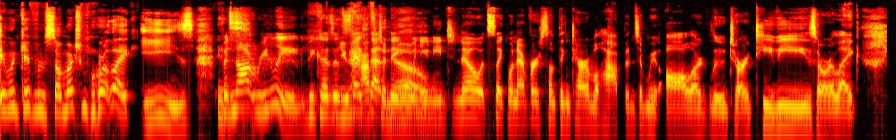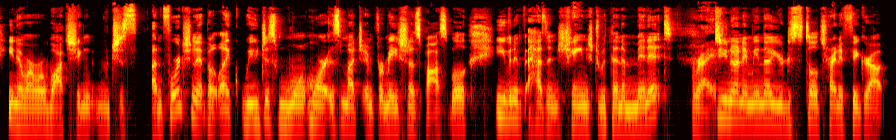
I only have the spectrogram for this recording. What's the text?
it would give him so much more like ease. but not really because it's like that thing when you need to know it's like whenever something terrible happens and we all are glued to our tvs or like you know when we're watching which is unfortunate but like we just want more as much information as possible even if it hasn't changed within a minute Right. do you know what i mean though you're just still trying to figure out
